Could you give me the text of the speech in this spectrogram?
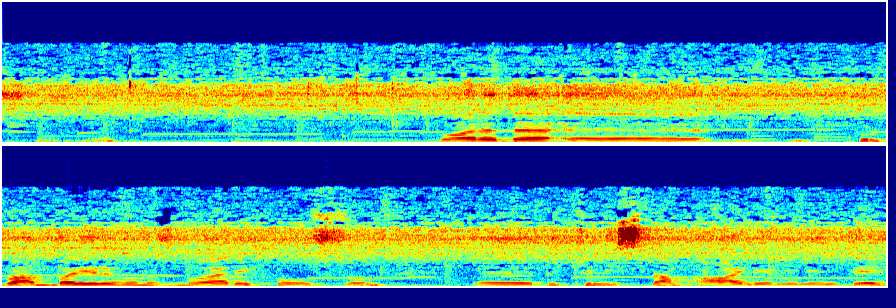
Şöyle. Bu arada e, Kurban Bayramınız mübarek olsun. E, bütün İslam aleminin de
